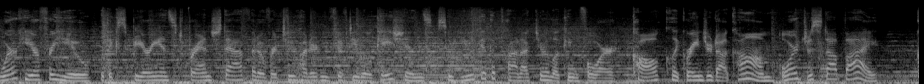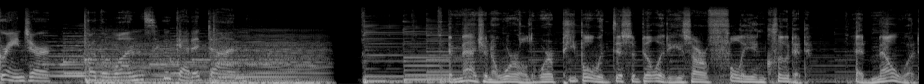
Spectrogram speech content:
we're here for you with experienced branch staff at over 250 locations so you get the product you're looking for. Call clickgranger.com or just stop by. Grainger, for the ones who get it done. Imagine a world where people with disabilities are fully included. At Melwood,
